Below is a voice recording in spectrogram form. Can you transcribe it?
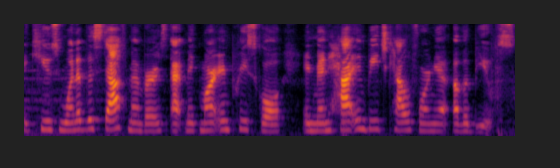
accused one of the staff members at McMartin Preschool in Manhattan Beach, California, of abuse.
